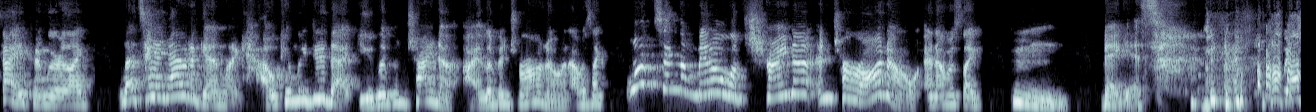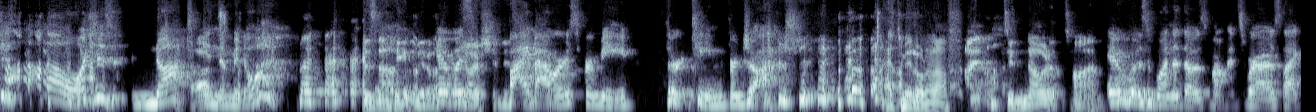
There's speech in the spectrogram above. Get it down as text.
Skype and we were like, let's hang out again. Like, how can we do that? You live in China, I live in Toronto. And I was like, what's in the middle of China and Toronto? And I was like, hmm, Vegas, which is Oh, which is not in the middle. There's nothing in the middle. It was the ocean Five hours for me, 13 for Josh. That's middle enough. I didn't know it at the time. it was one of those moments where I was like,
